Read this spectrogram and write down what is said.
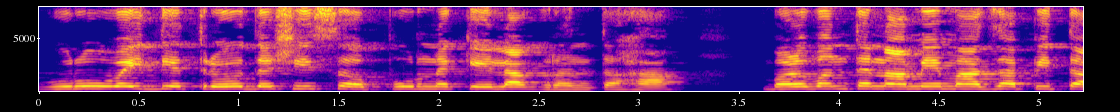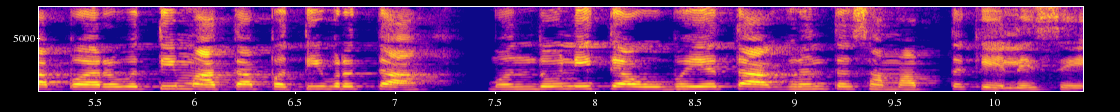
गुरुवैद्य त्रयोदशीस पूर्ण केला ग्रंथ हा. बळवंत नामे माझा पिता पार्वती माता पतिव्रता मंदोनी त्या उभयता ग्रंथ समाप्त केलेसे.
